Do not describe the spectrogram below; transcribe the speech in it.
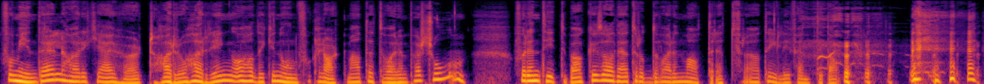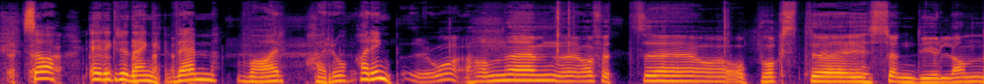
For min del har ikke jeg hørt Harro Harring, og hadde ikke noen forklart meg at dette var en person. For en tid tilbake så hadde jeg trodd det var en matrett fra tidlig 50-tall. så, Erik Rudeng, hvem var Harro Harring? Jo, han ø, var født øh, og oppvokst ø, i Søndyrland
